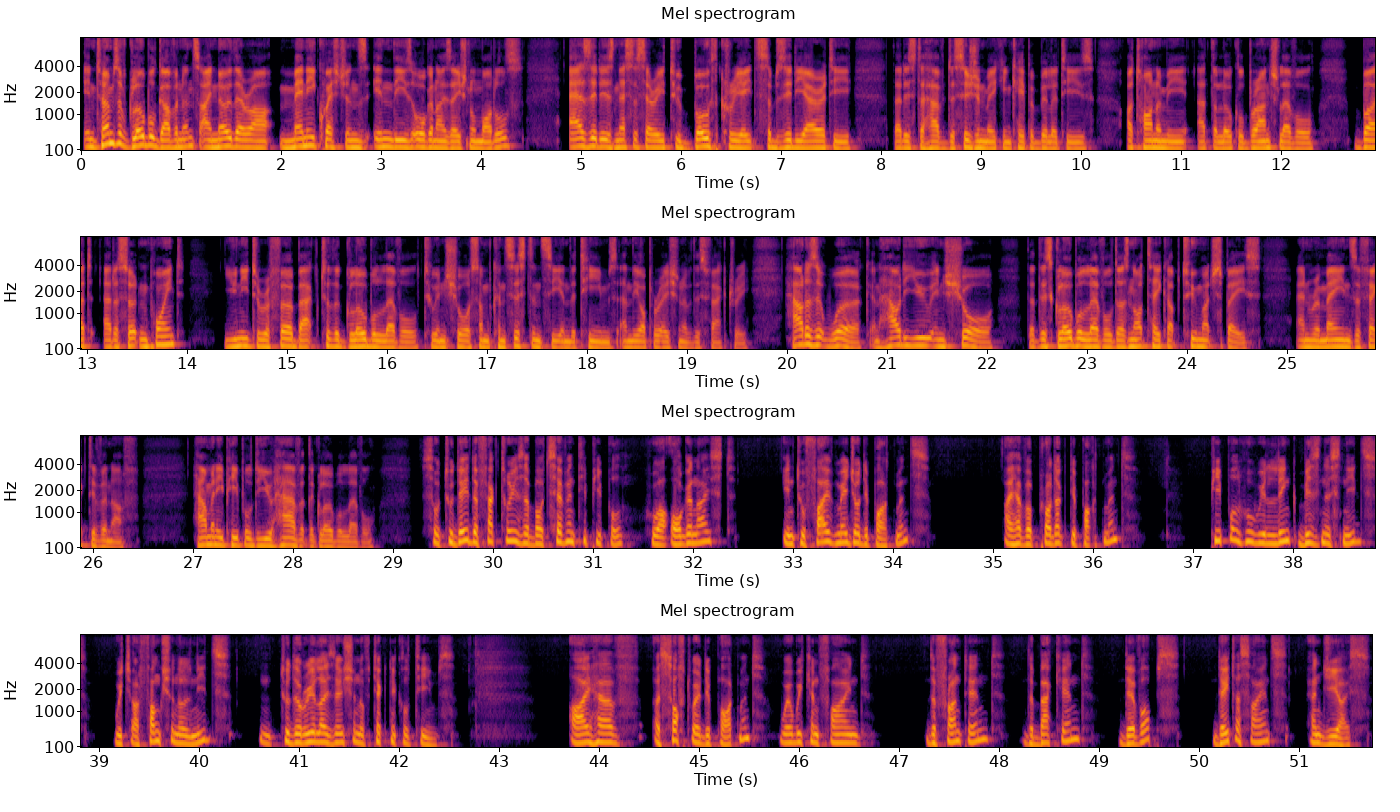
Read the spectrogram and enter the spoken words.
In terms of global governance, I know there are many questions in these organizational models, as it is necessary to both create subsidiarity, that is, to have decision making capabilities, autonomy at the local branch level, but at a certain point, you need to refer back to the global level to ensure some consistency in the teams and the operation of this factory. How does it work, and how do you ensure that this global level does not take up too much space and remains effective enough? How many people do you have at the global level? So today the factory is about 70 people who are organized into five major departments. I have a product department, people who will link business needs, which are functional needs, to the realization of technical teams. I have a software department where we can find the front end, the back end, DevOps, data science, and GIS.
